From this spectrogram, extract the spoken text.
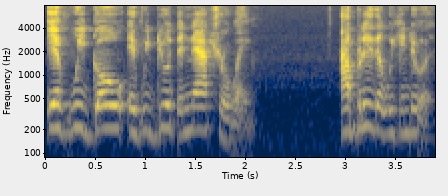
if we go if we do it the natural way. I believe that we can do it.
